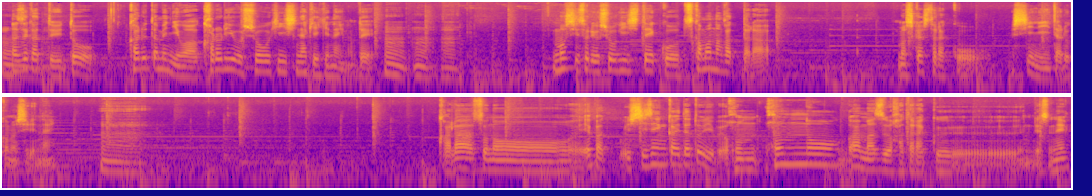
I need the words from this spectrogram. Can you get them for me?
うん。なぜかというと狩るためにはカロリーを消費しなきゃいけないので。うんうんうん。もしそれを消費してこう捕まなかったらもしかしたらこう死に至るかもしれないからそのやっぱ自然界だといえば本本能がまず働くんですね。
